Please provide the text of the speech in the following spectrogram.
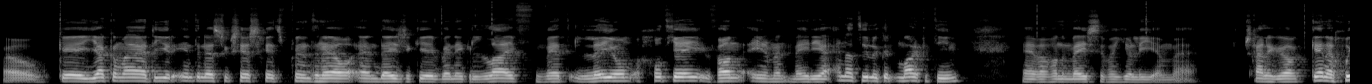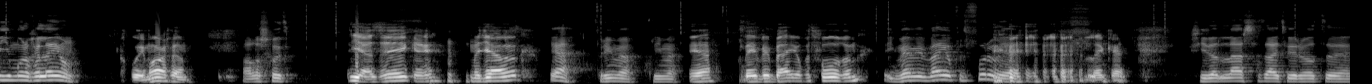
Oké, Jakkemeyer hier, internetsuccesgids.nl en deze keer ben ik live met Leon Godje van Element Media en natuurlijk het marketing, eh, waarvan de meeste van jullie hem eh, waarschijnlijk wel kennen. Goedemorgen Leon. Goedemorgen. Alles goed? Jazeker. Met jou ook? Ja, prima, prima. Ja, ben je weer bij op het forum? Ik ben weer bij op het forum, ja. Lekker. Ik zie dat de laatste tijd weer wat, eh,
